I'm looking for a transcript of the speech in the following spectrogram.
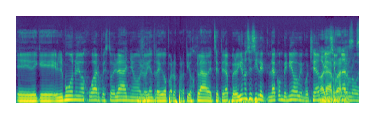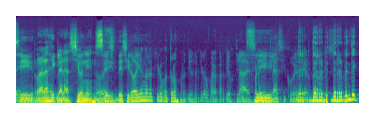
eh, de que el mudo no iba a jugar pues todo el año, lo habían traído para los partidos clave, etcétera. Pero yo no sé si le, le ha convenido a Bengochea Ahora mencionarlo. raras, en- sí, raras declaraciones, ¿no? Sí. Es decir, oh, yo no lo quiero para todos los partidos, lo quiero para partidos claves, por ahí Sí. el clásico. De, De, de rep- Libertadores. de repente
